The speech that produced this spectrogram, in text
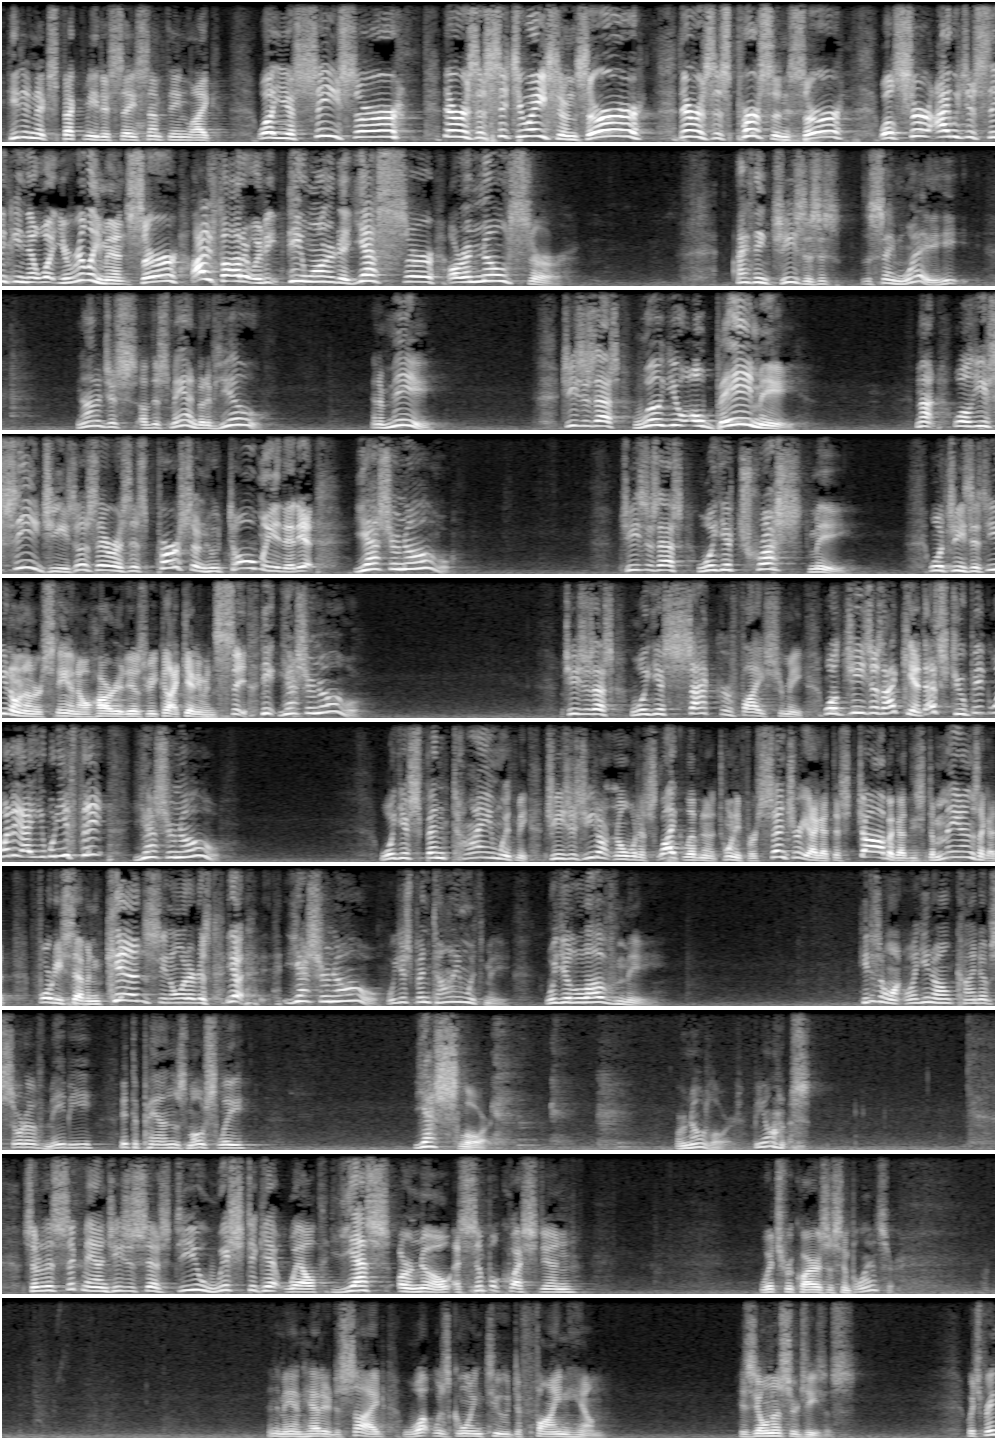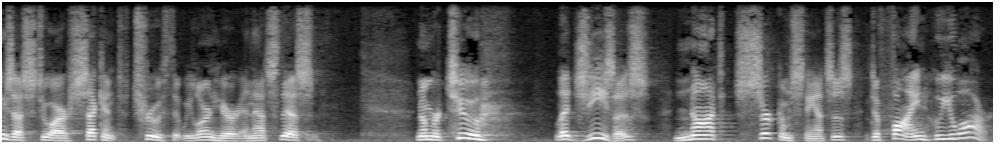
He didn't expect me to say something like, well, you see, sir, there is a situation, sir. There is this person, sir. Well, sir, I was just thinking that what you really meant, sir, I thought it would be, he wanted a yes, sir, or a no, sir. I think Jesus is the same way. He, not just of this man, but of you and of me. Jesus asks, Will you obey me? Not, well, you see, Jesus, there is this person who told me that it. Yes or no? Jesus asks, Will you trust me? Well, Jesus, you don't understand how hard it is because I can't even see. He, yes or no? Jesus asks, Will you sacrifice for me? Well, Jesus, I can't. That's too big. What do, what do you think? Yes or no? Will you spend time with me? Jesus, you don't know what it's like living in the 21st century. I got this job, I got these demands, I got 47 kids, you know, whatever it is. Yeah, yes or no? Will you spend time with me? Will you love me? He doesn't want, well, you know, kind of, sort of, maybe, it depends, mostly. Yes, Lord. Or no, Lord. Be honest. So to this sick man, Jesus says, Do you wish to get well? Yes or no? A simple question which requires a simple answer. And the man had to decide what was going to define him his illness or Jesus. Which brings us to our second truth that we learn here, and that's this. Number two, let Jesus, not circumstances, define who you are.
